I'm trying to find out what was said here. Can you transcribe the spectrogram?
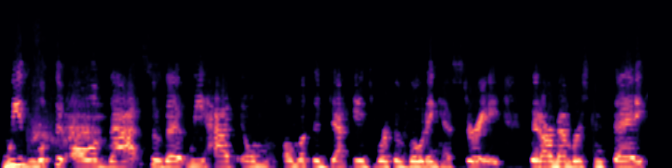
We've looked at all of that so that we have almost a decade's worth of voting history that our members can say,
